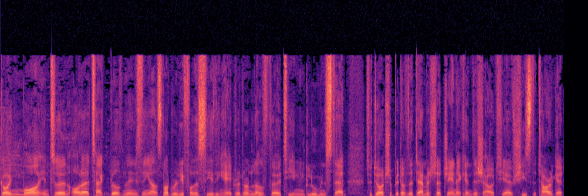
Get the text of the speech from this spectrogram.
going more into an auto attack build than anything else. Not really for the Seething Hatred on level 13, Gloom instead, to dodge a bit of the damage that Jaina can dish out here if she's the target.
